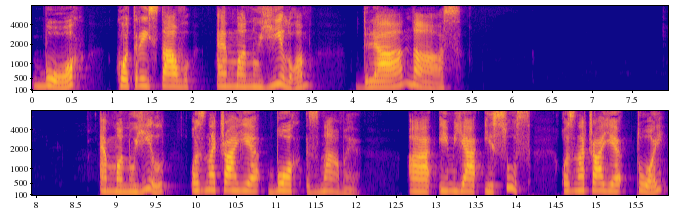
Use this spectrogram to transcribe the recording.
Бог, котрий став Еммануїлом для нас. Еммануїл означає Бог з нами, а ім'я Ісус означає той,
